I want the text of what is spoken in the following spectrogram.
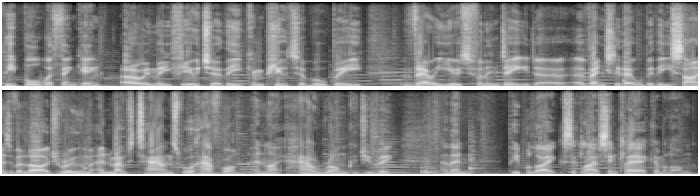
people were thinking, oh, in the future, the computer will be very useful indeed. Uh, eventually, they will be the size of a large room, and most towns will have one. And, like, how wrong could you be? And then people like Sir Clive Sinclair come along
